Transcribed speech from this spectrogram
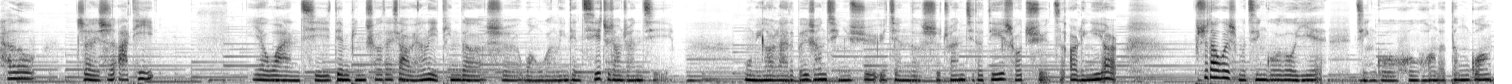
Hello，这里是阿 T。夜晚骑电瓶车在校园里听的是《网文零点七》这张专辑，慕名而来的悲伤情绪遇见的是专辑的第一首曲子《二零一二》。不知道为什么，经过落叶，经过昏黄的灯光，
